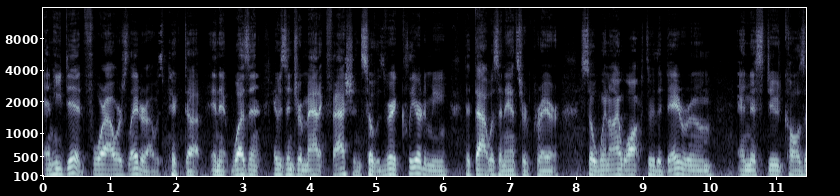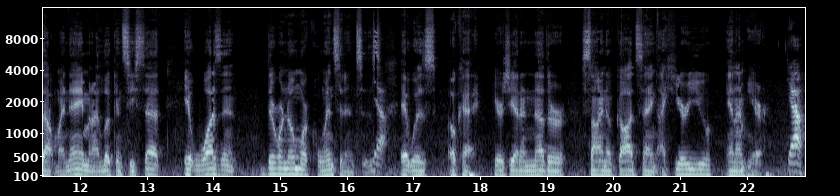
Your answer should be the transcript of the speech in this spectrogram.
And he did. Four hours later, I was picked up, and it wasn't, it was in dramatic fashion. So it was very clear to me that that was an answered prayer. So when I walked through the day room and this dude calls out my name and I look and see Seth, it wasn't, there were no more coincidences. Yeah. It was, okay, here's yet another sign of God saying, I hear you and I'm here. Yeah,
